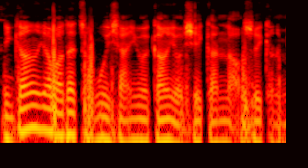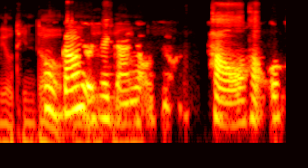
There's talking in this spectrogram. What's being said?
你刚刚要不要再重复一下？因为刚刚有些干扰，所以可能没有听到。哦，刚刚有些干扰是吗？好好，OK，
